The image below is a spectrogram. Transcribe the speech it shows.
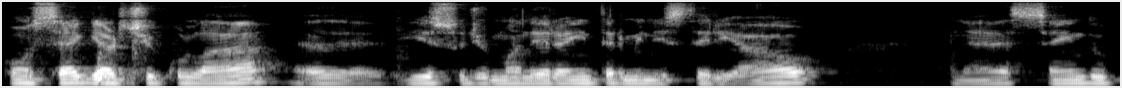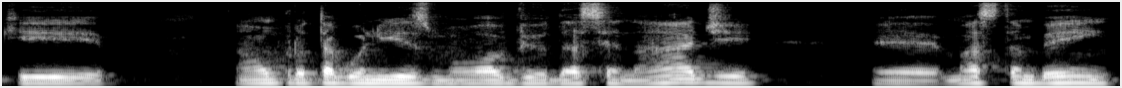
consegue articular é, isso de maneira interministerial, né? Sendo que há um protagonismo óbvio da Senad, é, mas também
